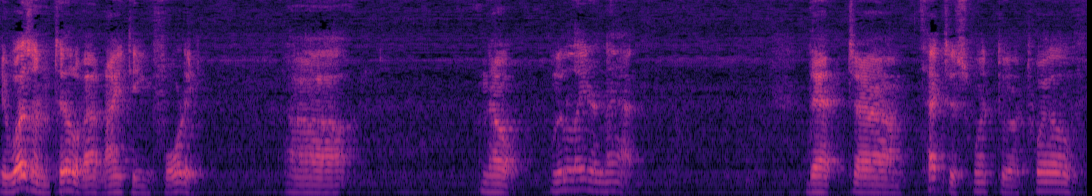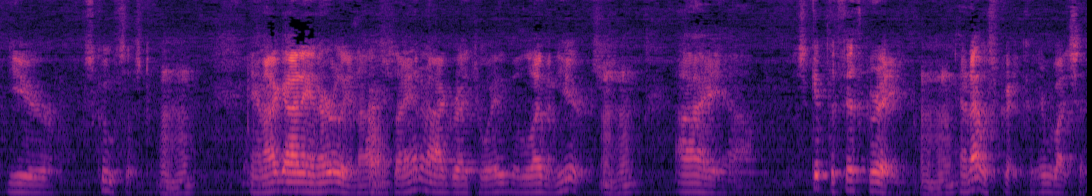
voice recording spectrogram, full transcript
it wasn't until about 1940, uh, no, a little later than that, that uh, Texas went to a 12-year school system. Mm-hmm. And I got in early enough, Right. Ann and I graduated with 11 years. Mm-hmm. I uh, skipped the fifth grade, Mm-hmm. and that was great because everybody said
